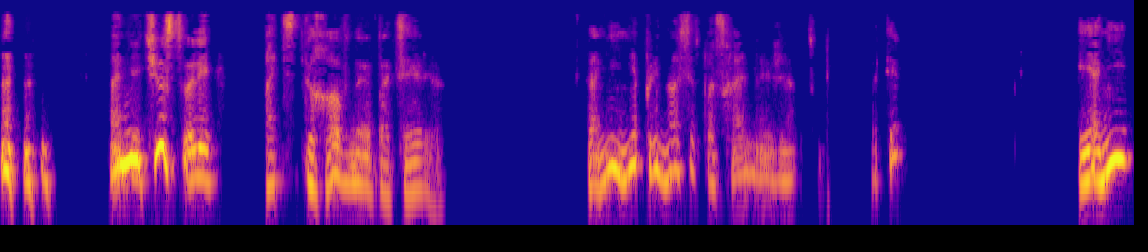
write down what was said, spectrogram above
Они чувствовали духовную потерю, что они не приносят пасхальную жертву. И они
